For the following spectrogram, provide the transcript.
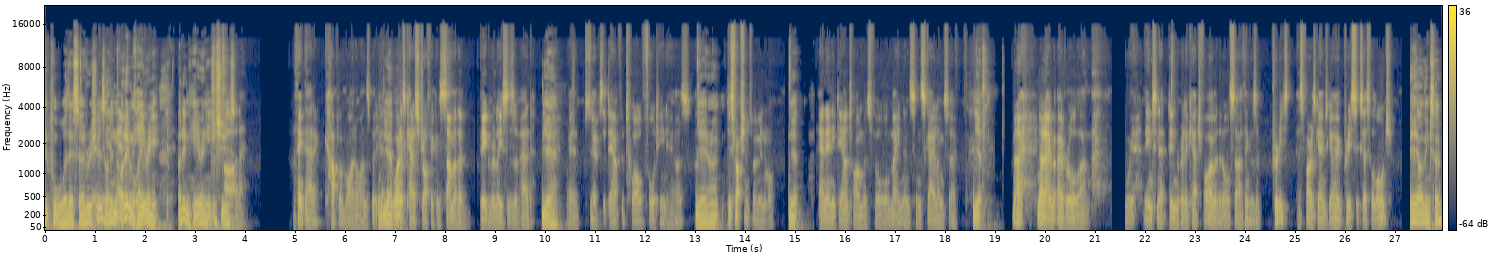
it. Were there server issues? I didn't. I didn't hear every- any. I didn't hear any issues. Oh, they, I think they had a couple of minor ones, but yeah, Yeah. they weren't as catastrophic as some of the big releases have had. yeah, Where servers are down for 12, 14 hours. yeah, right. Disruptions were minimal. Yep. And any downtime was for maintenance and scaling. So, Yep. no, no, no. Overall, um, we, the internet didn't really catch fire with it all. So I think it was a pretty, as far as games go, pretty successful launch. Yeah, I think so.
